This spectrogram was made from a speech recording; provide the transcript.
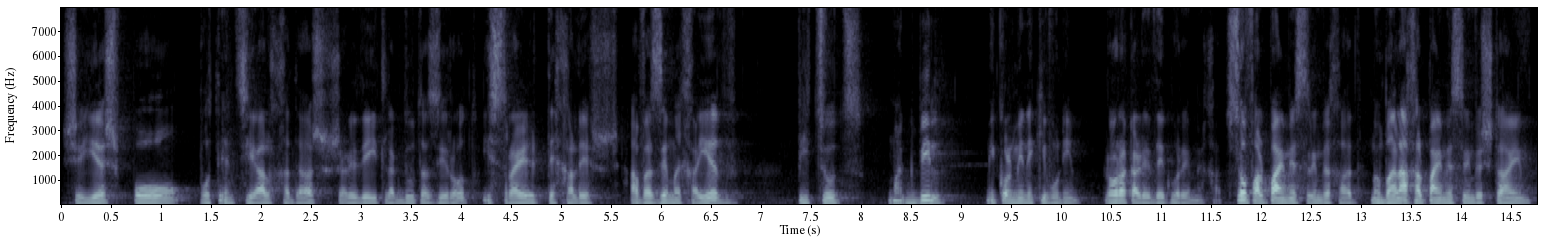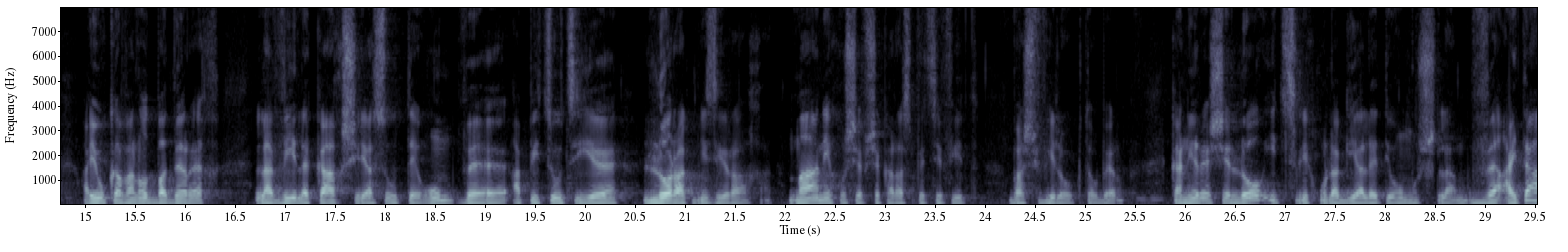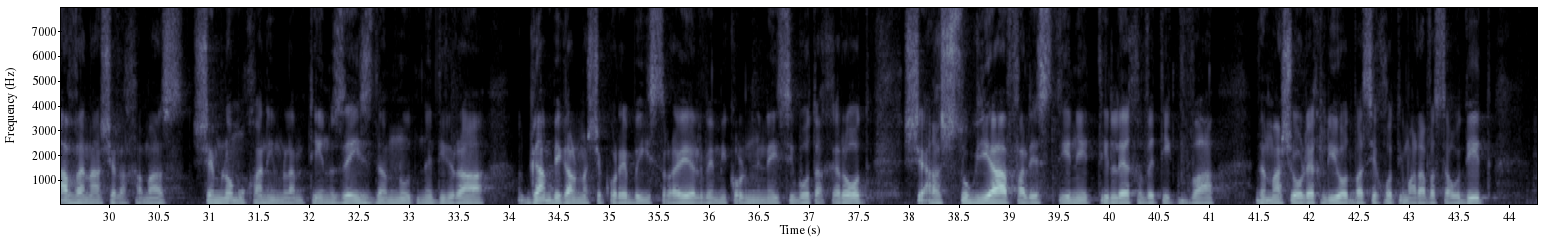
שיש פה פוטנציאל חדש שעל ידי התלכדות הזירות ישראל תיחלש, אבל זה מחייב פיצוץ מקביל מכל מיני כיוונים, לא רק על ידי גורם אחד. סוף 2021, במהלך 2022, היו כוונות בדרך להביא לכך שיעשו תיאום והפיצוץ יהיה לא רק מזירה אחת. מה אני חושב שקרה ספציפית ב-7 לאוקטובר? כנראה שלא הצליחו להגיע לתיאום מושלם, והייתה הבנה של החמאס שהם לא מוכנים להמתין, זו הזדמנות נדירה, גם בגלל מה שקורה בישראל ומכל מיני סיבות אחרות, שהסוגיה הפלסטינית תלך ותקבע, ומה שהולך להיות בשיחות עם ערב הסעודית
